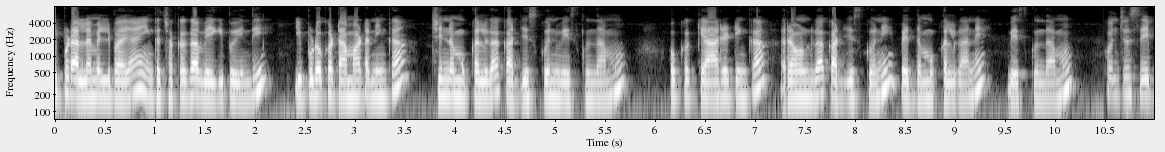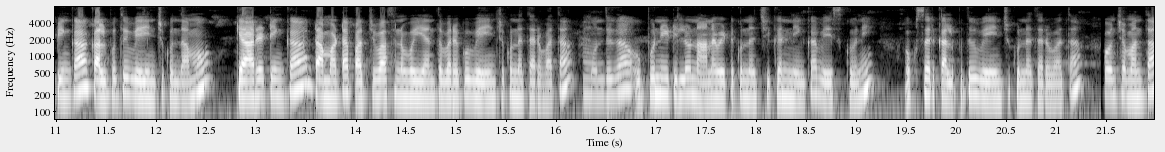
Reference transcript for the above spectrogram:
ఇప్పుడు అల్లం వెల్లిపాయ ఇంకా చక్కగా వేగిపోయింది. ఇప్పుడు ఒక టమాటాని ఇంకా చిన్న ముక్కలుగా కట్ చేసుకొని వేసుకుందాము. ఒక క్యారెట్ ఇంకా రౌండ్గా కట్ చేసుకొని పెద్ద ముక్కలుగానే వేసుకుందాము. కొంచెం సేపు ఇంకా కలుపుతూ వేయించుకుందాము. క్యారెట్ ఇంకా టమాటా పచ్చివాసన పోయేంత వరకు వేయించుకున్న తర్వాత ముందుగా ఉప్పు నీటిలో నానబెట్టుకున్న చికెన్ ఇంకా వేసుకొని ఒకసారి కలుపుతూ వేయించుకున్న తర్వాత కొంచెమంతా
